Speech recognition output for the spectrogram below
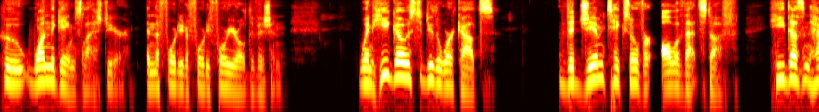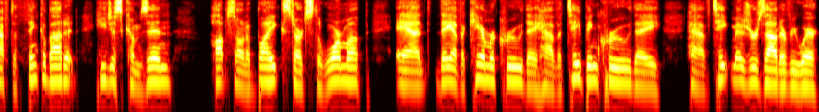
who won the games last year in the 40 to 44 year old division. When he goes to do the workouts, the gym takes over all of that stuff. He doesn't have to think about it. He just comes in, hops on a bike, starts the warm up, and they have a camera crew, they have a taping crew, they have tape measures out everywhere,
